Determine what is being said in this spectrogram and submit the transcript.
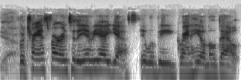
yeah, For transferring to the NBA, yes, it would be Grant Hill, no doubt.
